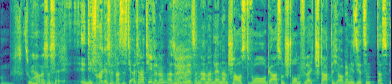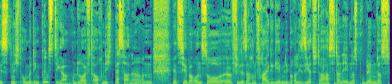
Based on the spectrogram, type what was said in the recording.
Man muss ja, aber es ist, äh, die Frage ist halt, was ist die Alternative, ne? Also wenn du jetzt in anderen Ländern schaust, wo Gas und Strom vielleicht staatlich organisiert sind, das ist nicht unbedingt günstiger und läuft auch nicht besser, ne? Und jetzt hier bei uns so äh, viele Sachen freigegeben, liberalisiert, da hast du dann eben das Problem, dass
